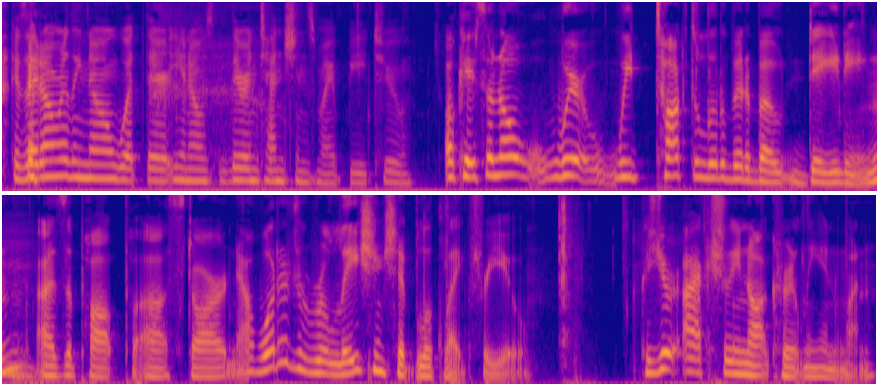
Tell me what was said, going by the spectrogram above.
because I don't really know what their, you know, their intentions might be too. Okay, so no, we're we talked a little bit about dating Mm-hmm. as a pop uh, star. Now, what does a relationship look like for you? Because you're actually not currently in one,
